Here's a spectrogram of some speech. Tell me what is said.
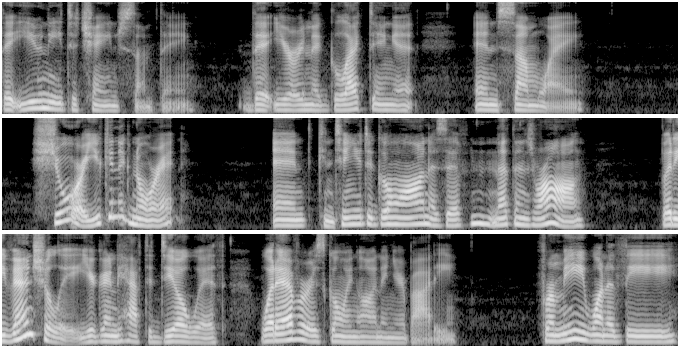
that you need to change something, that you're neglecting it in some way. Sure, you can ignore it and continue to go on as if nothing's wrong. But eventually, you're going to have to deal with whatever is going on in your body. For me, one of the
